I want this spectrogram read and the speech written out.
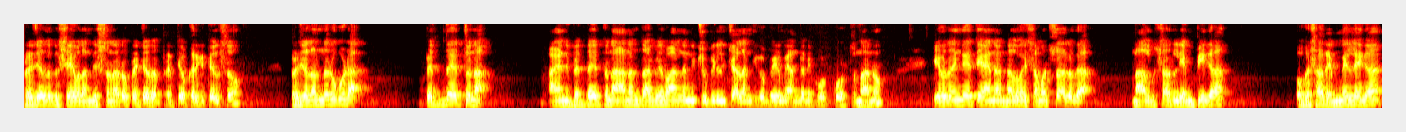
ప్రజలకు సేవలు అందిస్తున్నారో ప్రజల ప్రతి ఒక్కరికి తెలుసు. ప్రజలందరూ కూడా పెద్ద ఎత్తున ఆయన పెద్ద ఎత్తున అనంత అభిమానాన్ని చూపించాలని చెప్పి మీ అందరినీ కో- కోరుతున్నాను. ఏ విధంగా అయితే ఆయన నలభై సంవత్సరాలుగా నాలుగు సార్లు ఎంపీగా ఒకసారి ఎమ్మెల్యేగా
